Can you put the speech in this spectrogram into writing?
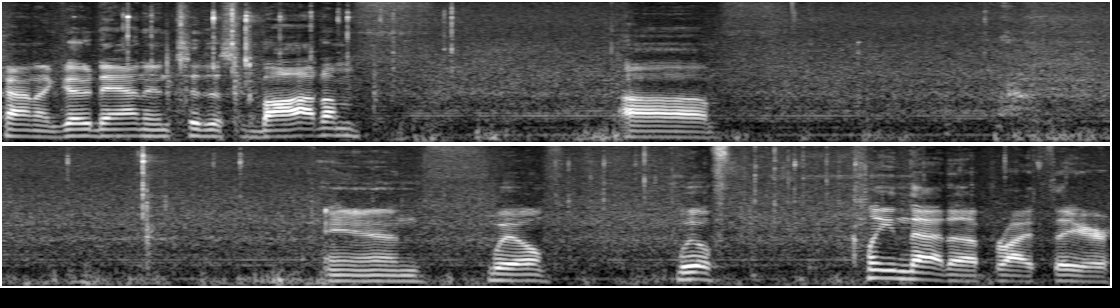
kind of go down into this bottom. Uh, and we'll we'll clean that up right there.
